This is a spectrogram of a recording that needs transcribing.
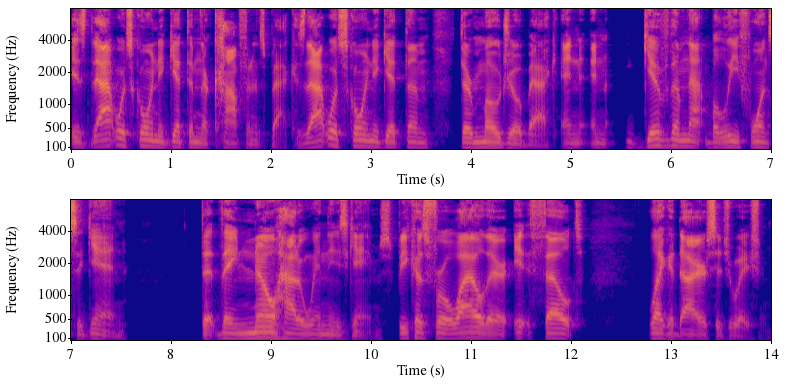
is that what's going to get them their confidence back? Is that what's going to get them their mojo back and and give them that belief once again that they know how to win these games? Because for a while there it felt like a dire situation.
